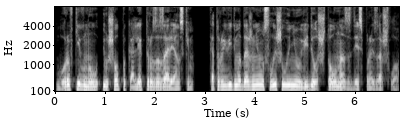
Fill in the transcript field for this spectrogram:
Буров кивнул и ушел по коллектору за Зарянским, который, видимо, даже не услышал и не увидел, что у нас здесь произошло.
